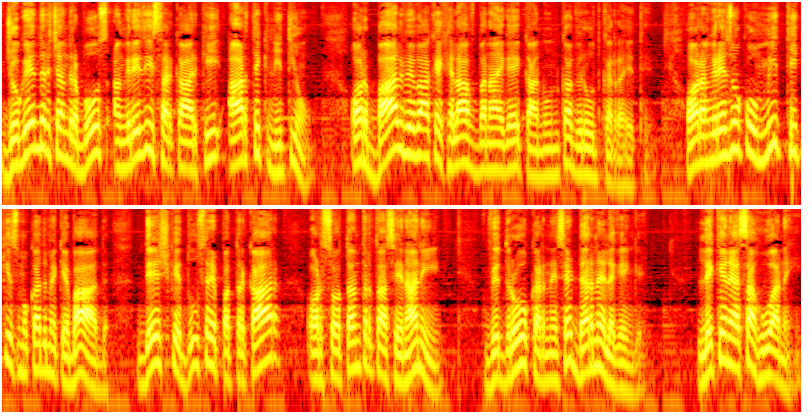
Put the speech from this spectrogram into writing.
जोगेंद्र चंद्र बोस अंग्रेज़ी सरकार की आर्थिक नीतियों और बाल विवाह के खिलाफ बनाए गए कानून का विरोध कर रहे थे और अंग्रेज़ों को उम्मीद थी कि इस मुकदमे के बाद देश के दूसरे पत्रकार और स्वतंत्रता सेनानी विद्रोह करने से डरने लगेंगे। लेकिन ऐसा हुआ नहीं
